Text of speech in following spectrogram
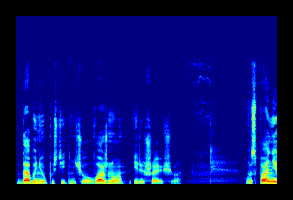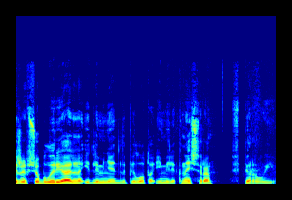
дабы не упустить ничего важного и решающего. В Испании же все было реально и для меня, и для пилота Эмили Кнессера впервые.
